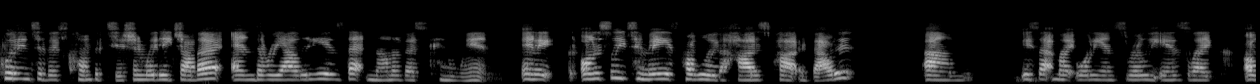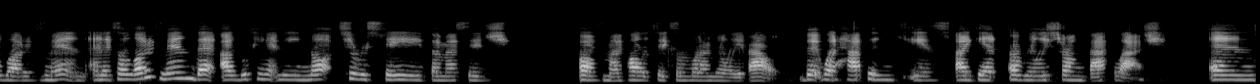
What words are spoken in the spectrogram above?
put into this competition with each other, and the reality is that none of us can win. And it honestly, to me, it's probably the hardest part about it. Um, is that my audience really is like a lot of men, and it's a lot of men that are looking at me not to receive the message of my politics and what I'm really about. But what happens is I get a really strong backlash. And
